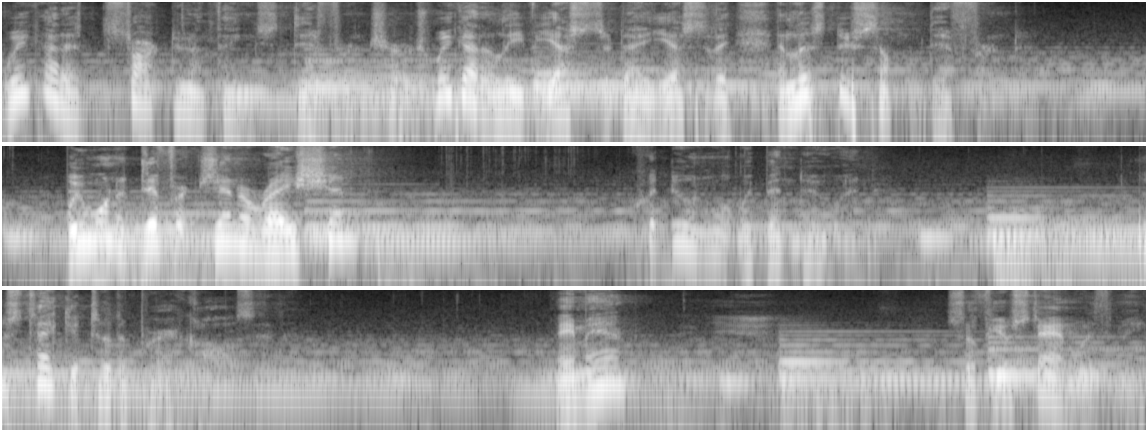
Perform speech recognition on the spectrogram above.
we got to start doing things different, church. We got to leave yesterday, yesterday, and let's do something different. We want a different generation. Quit doing what we've been doing. Let's take it to the prayer closet. Amen? So if you'll stand with me.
